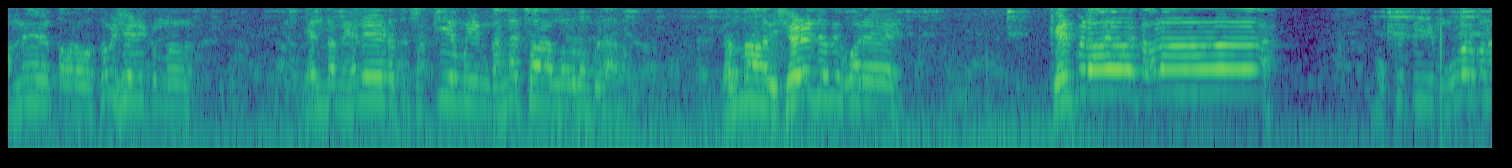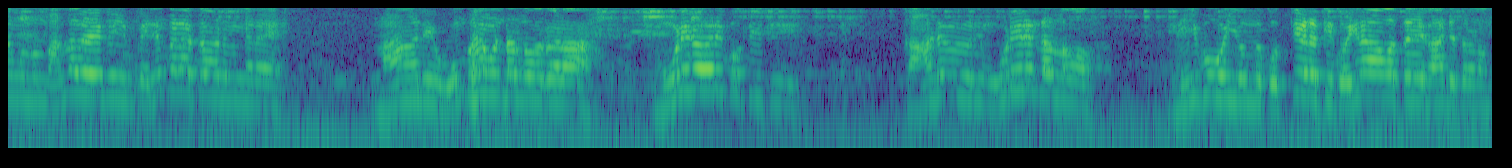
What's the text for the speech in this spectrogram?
അന്നേരത്ത് അവർ വസ്തുവിശേഷിക്കുന്നത് എന്റെ മേലയിടത്ത് ചക്കിയമ്മയും കണ്ണച്ചാ നിർതമ്പുരാനും എന്നാ വിശേഷിച്ചത് പോരെ കേൾപ്പിലായ? കാടാ മുക്കത്തിയും മൂവർമണം കൊണ്ടും നല്ല വേഗയും കരിമ്പനക്കാടും ഇങ്ങനെ നാല് ഊമ്പനമുണ്ടല്ലോ കാടാ മൂളിനോരി കൊത്തിയിട്ട് ഒരു മൂടിയിട്ടുണ്ടല്ലോ നീ പോയി ഒന്ന് കൊത്തിയടക്കി കൊയിനാവത്തെ കാട്ടിത്തരണം.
